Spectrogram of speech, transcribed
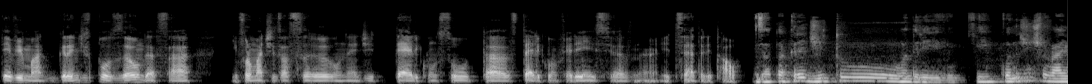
teve uma grande explosão dessa informatização, né, de teleconsultas, teleconferências, né, etc e tal. Exato, acredito, Rodrigo, que quando a gente vai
